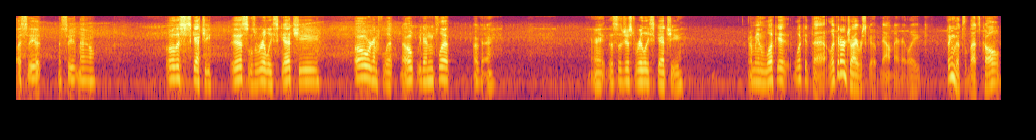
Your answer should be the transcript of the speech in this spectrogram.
I see it. I see it now. Oh, this is sketchy. This was really sketchy. Oh, we're gonna flip. Nope, we didn't flip. Okay. Alright, this is just really sketchy. I mean, look at look at that. Look at our gyroscope down there. Like, I think that's what that's called.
